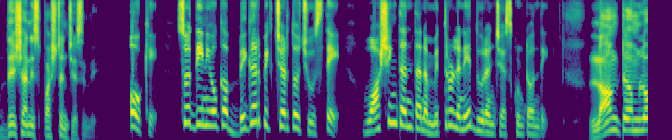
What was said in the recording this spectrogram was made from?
ఉద్దేశాన్ని స్పష్టం చేసింది. ఓకే సో దీని ఒక బిగర్ పిక్చర్తో చూస్తే వాషింగ్టన్ తన మిత్రులనే దూరం చేసుకుంటోంది. లాంగ్ టర్మ్లో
